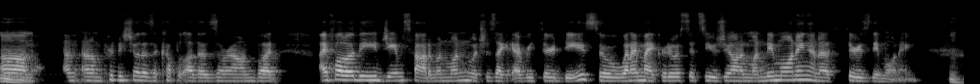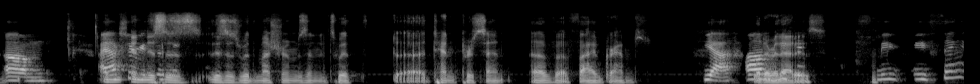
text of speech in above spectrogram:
um, mm-hmm. and, and, I'm pretty sure there's a couple others around. But I follow the James Fadiman one, which is like every third day. So when I microdose, it's usually on a Monday morning and a Thursday morning. Mm-hmm. Um, I and, actually and this is this is with mushrooms, and it's with uh, ten percent of uh, five grams. Yeah. Um, Whatever that is. the, the thing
